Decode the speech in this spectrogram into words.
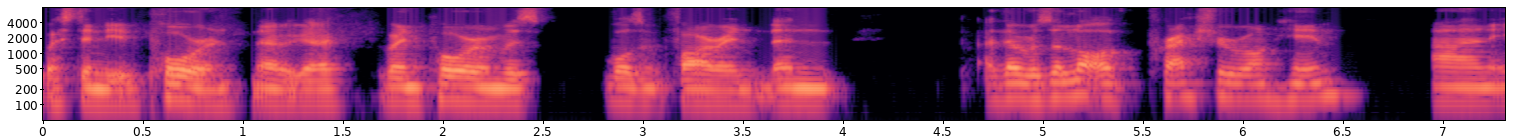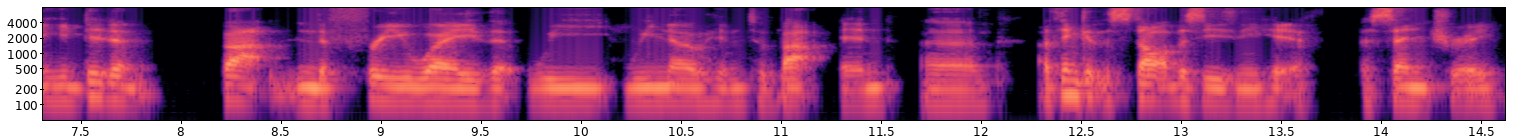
West Indian Pooran. There we go. When Pooran was wasn't firing, then there was a lot of pressure on him, and he didn't bat in the free way that we we know him to bat in. Um, I think at the start of the season he hit a, a century,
